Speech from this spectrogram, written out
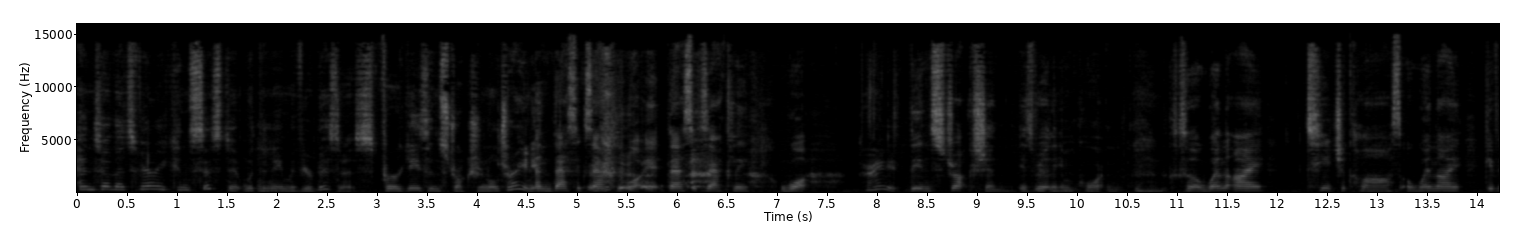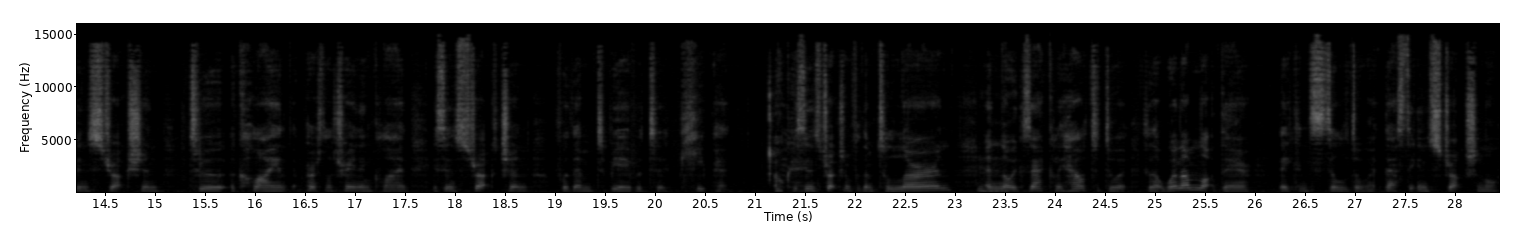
And so that's very consistent with the mm-hmm. name of your business, Fergie's Instructional Training. Mm-hmm. And that's exactly what it, that's exactly what right. the instruction is really mm-hmm. important. Mm-hmm. So when I teach a class or when I give instruction to a client, a personal training client, it's instruction for them to be able to keep it. Okay. It's instruction for them to learn and know exactly how to do it so that when I'm not there, they can still do it. That's the instructional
